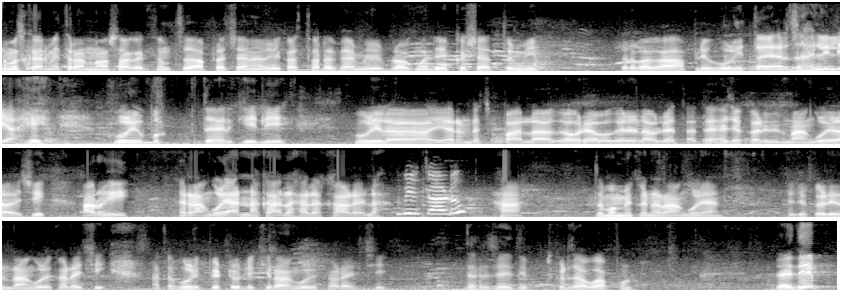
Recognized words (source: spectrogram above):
नमस्कार मित्रांनो स्वागत आहे तुमचं आपल्या चॅनल विकास थोरात फॅमिली ब्लॉगमध्ये कशा आहात तुम्ही? तर बघा आपली होळी तयार झालेली आहे. होळी बघ तयार केली होळीला एरंडाचा पाला गवऱ्या वगैरे लावल्यात. आता ह्याच्याकडे रांगोळी लावायची. आरोही रांगोळी आण ना काढा ह्याला काढायला. हां तर मम्मीकडनं रांगोळी आण. त्याच्याकडे रांगोळी काढायची. आता होळी पेटवली की रांगोळी काढायची. धर जयदीपकडे जाऊ आपण. जयदीप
